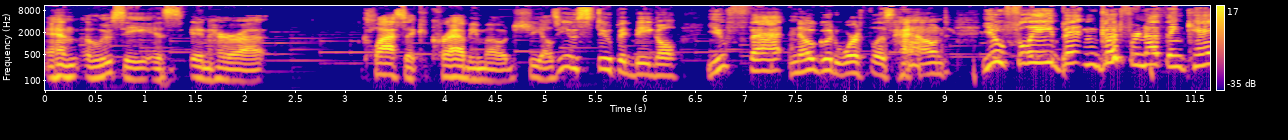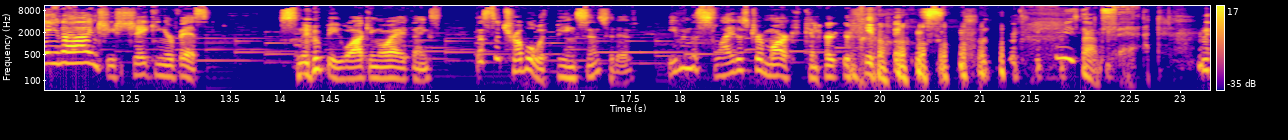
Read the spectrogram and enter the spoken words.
and Lucy is in her uh, classic crabby mode. She yells, You stupid beagle! You fat, no good, worthless hound! You flea bitten, good for nothing canine! She's shaking her fist. Snoopy, walking away, thinks, That's the trouble with being sensitive. Even the slightest remark can hurt your feelings. He's not fat. He's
